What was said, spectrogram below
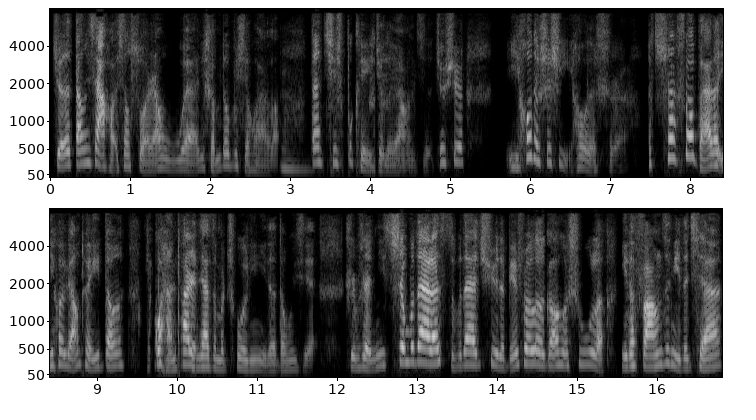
觉得当下好像索然无味，你什么都不喜欢了。嗯，但其实不可以这个样子，就是以后的事是以后的事。说说白了，以后两腿一蹬，管他人家怎么处理你的东西，是不是？你生不带来，死不带去的。别说乐高和书了，你的房子、你的钱，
